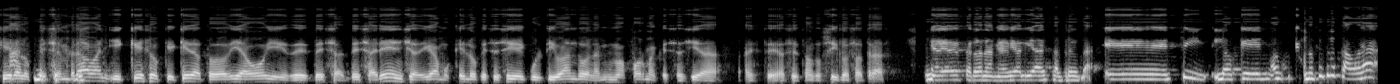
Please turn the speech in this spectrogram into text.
era ah, lo que sembraban y qué es lo que queda todavía hoy de, esa, de esa herencia, digamos, qué es lo que se sigue cultivando de la misma forma que se hacía este, hace tantos siglos atrás? Me había, perdona, me había olvidado esa pregunta. Eh, sí, lo que nosotros ahora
